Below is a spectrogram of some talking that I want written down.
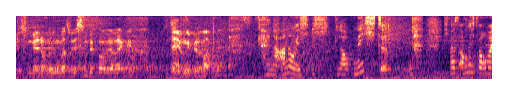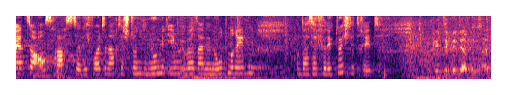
Müssen wir noch irgendwas wissen, bevor wir reingehen? Ist der Junge bewaffnet? Keine Ahnung, ich, ich glaube nicht. Ich weiß auch nicht, warum er jetzt so ausrastet. Ich wollte nach der Stunde nur mit ihm über seine Noten reden und da ist er völlig durchgedreht. Gehen Sie bitte auf die Seite.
